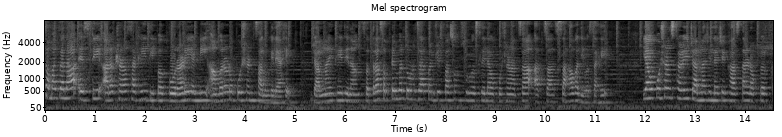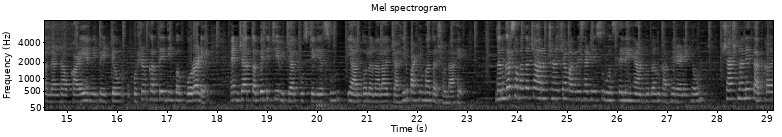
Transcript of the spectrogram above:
समाजाला एस टी आरक्षणासाठी दीपक बोराडे यांनी आमरण उपोषण चालू केले आहे. जालना येथे दिनांक सतरा सप्टेंबर दोन हजार पंचवीसपासून सुरू असलेल्या उपोषणाचा आजचा सहावा दिवस आहे. या उपोषणस्थळी जालना जिल्ह्याचे खासदार डॉक्टर कल्याणराव काळे यांनी भेट देऊन उपोषणकर्ते दीपक बोराडे यांच्या तब्येतीची विचारपूस केली असून या आंदोलनाला जाहीर पाठिंबा दर्शवला आहे. धनगर समाजाच्या आरक्षणाच्या मागणीसाठी सुरू असलेले हे आंदोलन गांभीर्याने घेऊन शासनाने तात्काळ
